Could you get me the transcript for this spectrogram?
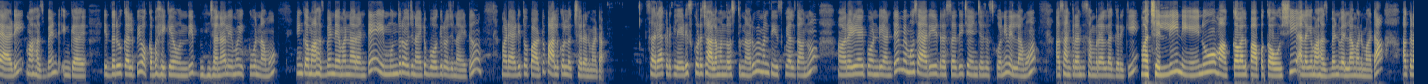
డాడీ మా హస్బెండ్ ఇంకా ఇద్దరు కలిపి ఒక బైకే ఉంది. జనాలేమో ఎక్కువ ఉన్నాము. ఇంకా మా హస్బెండ్ ఏమన్నారంటే ముందు రోజు నైట్ భోగి రోజు నైట్ మా డాడీతో పాటు పాలకొల్లు వచ్చారనమాట సరే అక్కడికి లేడీస్ కూడా చాలామంది వస్తున్నారు. మిమ్మల్ని తీసుకువెళ్తాను. రెడీ అయిపోండి అంటే మేము శారీ డ్రెస్ అది చేంజ్ చేసేసుకొని వెళ్ళాము ఆ సంక్రాంతి సంబరాల దగ్గరికి. మా చెల్లి నేను మా అక్క వాళ్ళ పాప కౌషి అలాగే మా హస్బెండ్ వెళ్ళామన్నమాట. అక్కడ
